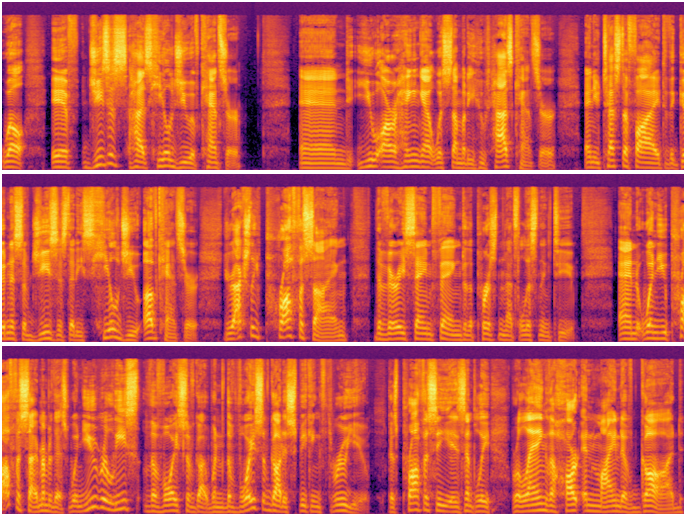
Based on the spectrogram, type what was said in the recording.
Well, if Jesus has healed you of cancer and you are hanging out with somebody who has cancer and you testify to the goodness of Jesus that he's healed you of cancer, you're actually prophesying the very same thing to the person that's listening to you. And when you prophesy, remember this when you release the voice of God, when the voice of God is speaking through you, because prophecy is simply relaying the heart and mind of God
